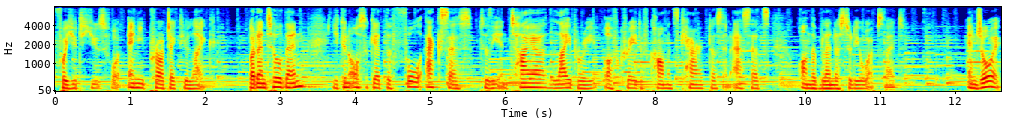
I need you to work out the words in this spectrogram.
for you to use for any project you like. But until then, you can also get the full access to the entire library of Creative Commons characters and assets on the Blender Studio website. Enjoy!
